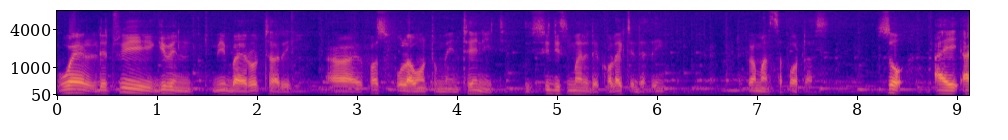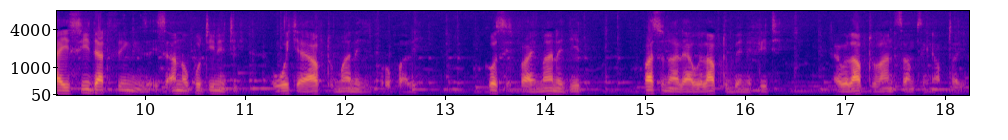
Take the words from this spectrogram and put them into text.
Well, the tree given to me by Rotary, uh, first of all, I want to maintain it. You see this money they collected, I think, to come and support us. So I, I see that thing is, an opportunity which I have to manage properly. Because if I manage it, personally, I will have to benefit. I will have to earn something after you.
